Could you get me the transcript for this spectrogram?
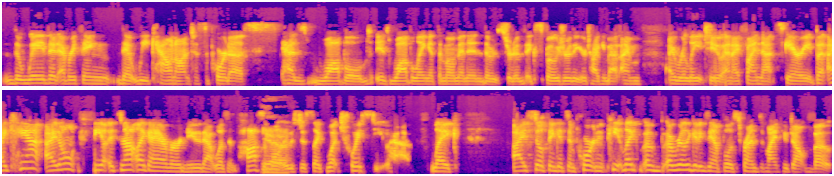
the way that everything that we count on to support us has wobbled is wobbling at the moment and the sort of exposure that you're talking about i'm i relate to and i find that scary. But i can't i don't feel it's not like i ever knew that wasn't possible. Yeah. it was just like what choice do you have? Like i still think it's important. Like a, a really good example is friends of mine who don't vote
